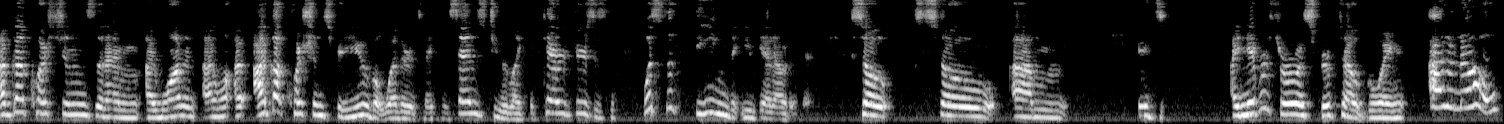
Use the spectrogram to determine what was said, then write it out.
I've got questions that I'm, I want, I want, I- I've got questions for you about whether it's making sense. Do you like the characters? Is the, what's the theme that you get out of it? So, so, um, it's, I never throw a script out going, I don't know.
